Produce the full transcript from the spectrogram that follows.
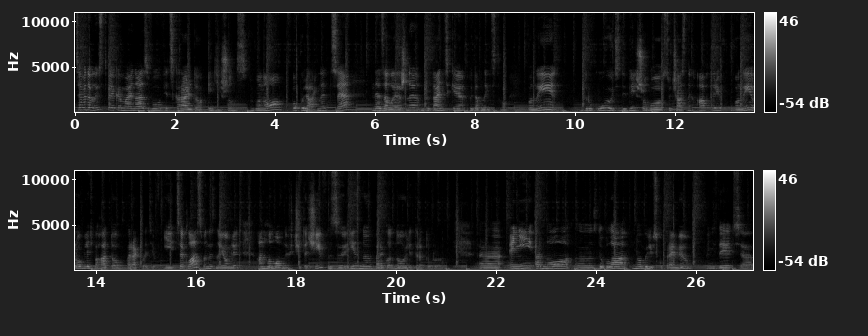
Це видавництво, яке має назву Fitzcarraldo Editions. Воно популярне, це незалежне британське видавництво. Вони друкують здебільшого сучасних авторів, вони роблять багато перекладів. І це клас, вони знайомлять англомовних читачів з різною перекладною літературою. Е, Ені Арно е, здобула Нобелівську премію, мені здається,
